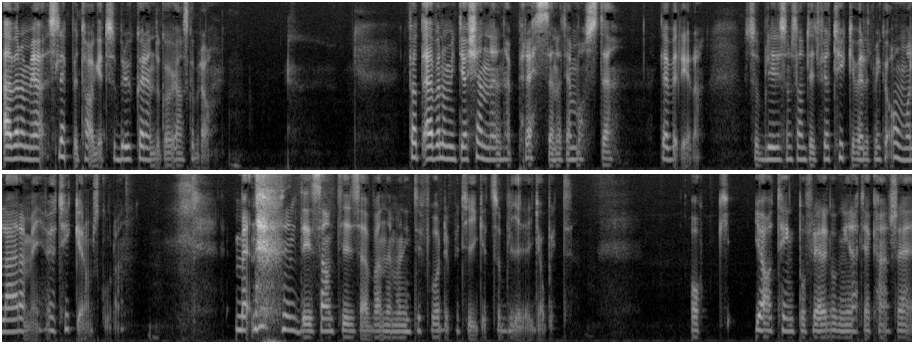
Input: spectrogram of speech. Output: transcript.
även om jag släpper taget så brukar det ändå gå ganska bra. För att även om inte jag känner den här pressen att jag måste leverera så blir det som samtidigt, för jag tycker väldigt mycket om att lära mig och jag tycker om skolan. Men det är samtidigt så här, bara när man inte får det betyget så blir det jobbigt. Och jag har tänkt på flera gånger att jag kanske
